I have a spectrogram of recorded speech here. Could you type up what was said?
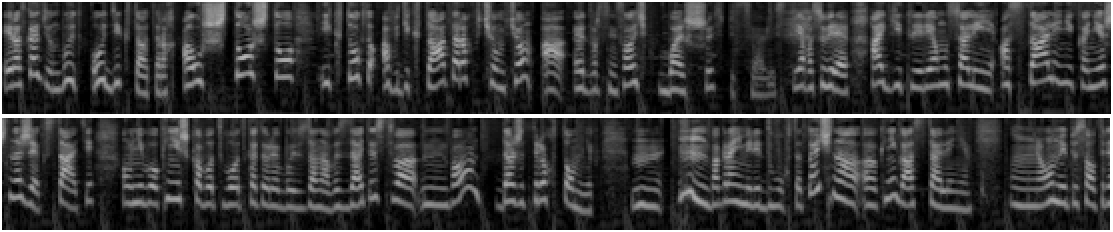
и рассказывать он будет о диктаторах. А уж что-что и кто-кто, а в диктаторах в чем-в чем, а Эдвард Станиславович большой специалист. Я вас уверяю, о Гитлере, о Муссолини, о Сталине, конечно же. Кстати, у него книжка вот-вот, которая будет сдана в издательство, по-моему, даже трехтомник, по крайней мере, двух-то точно, э, книга о Сталине. Он ее писал 13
